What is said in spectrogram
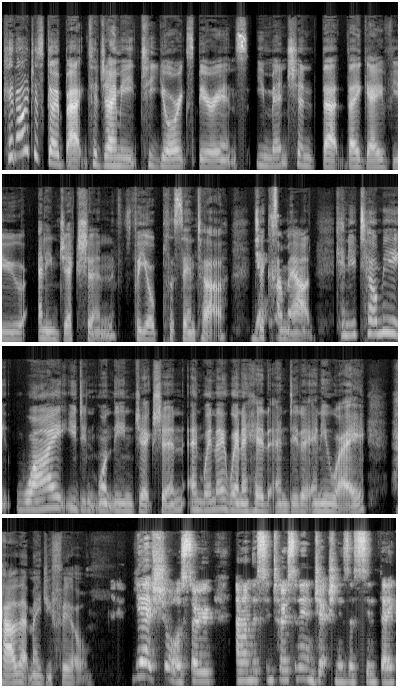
can I just go back to Jamie to your experience? You mentioned that they gave you an injection for your placenta yes. to come out. Can you tell me why you didn't want the injection and when they went ahead and did it anyway, how that made you feel? Yeah, sure. So um, the Syntocin injection is a synthetic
